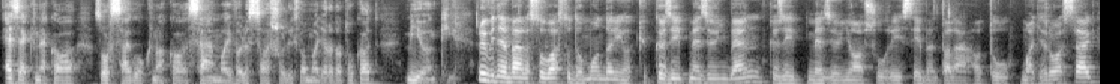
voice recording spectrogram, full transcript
ezeknek az országoknak a számaival összehasonlítva a magyar adatokat, mi jön ki? Röviden válaszolva azt tudom mondani, hogy középmezőnyben, középmezőny alsó részében található Magyarország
